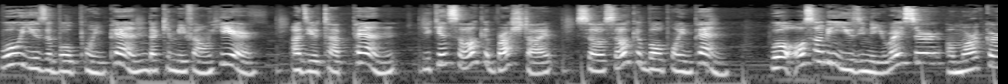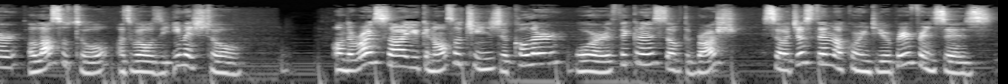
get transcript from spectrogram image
we'll use a ballpoint pen that can be found here. As you tap pen, you can select a brush type, so select a ballpoint pen. We'll also be using the eraser, a marker, a lasso tool, as well as the image tool. On the right side, you can also change the color or thickness of the brush, so adjust them according to your preferences.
